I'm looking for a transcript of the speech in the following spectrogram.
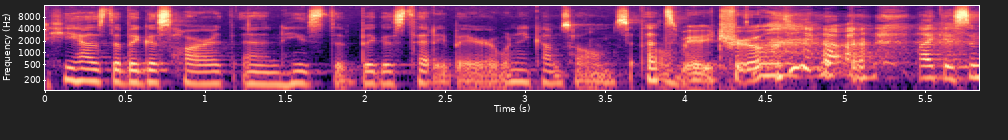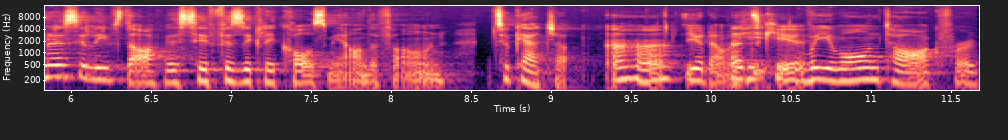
he has the biggest heart and he's the biggest teddy bear when he comes home. So That's very true. like as soon as he leaves the office, he physically calls me on the phone to catch up. Uh huh. You know, That's he- cute. We won't talk for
